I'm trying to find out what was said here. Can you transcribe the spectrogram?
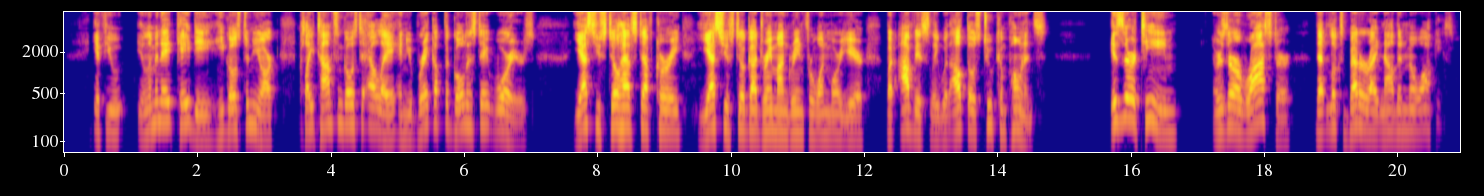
If you eliminate KD, he goes to New York, Klay Thompson goes to LA, and you break up the Golden State Warriors. Yes, you still have Steph Curry. Yes, you've still got Draymond Green for one more year. But obviously, without those two components, is there a team or is there a roster that looks better right now than Milwaukee's?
